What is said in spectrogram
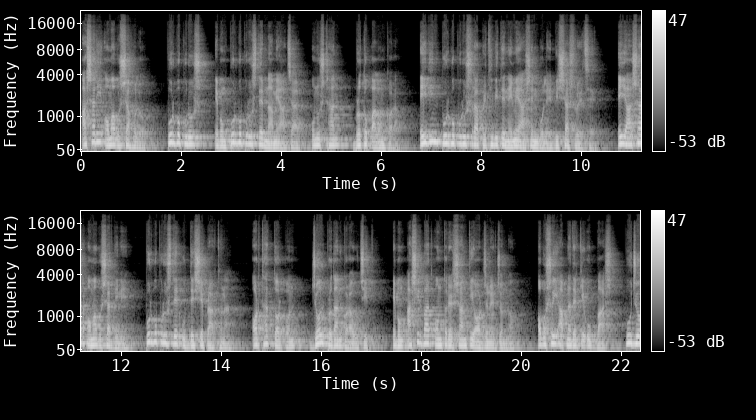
আষাঢ়ী অমাবস্যা হল পূর্বপুরুষ এবং পূর্বপুরুষদের নামে আচার, অনুষ্ঠান, ব্রত পালন করা। এই দিন পূর্বপুরুষরা পৃথিবীতে নেমে আসেন বলে বিশ্বাস রয়েছে। এই আষাঢ় অমাবস্যার দিনে পূর্বপুরুষদের উদ্দেশ্যে প্রার্থনা, অর্থাৎ তর্পণ, জল প্রদান করা উচিত। এবং আশীর্বাদ অন্তরের শান্তি অর্জনের জন্য। অবশ্যই আপনাদেরকে উপবাস, পুজো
